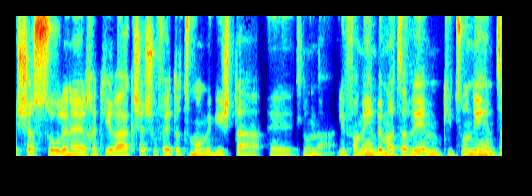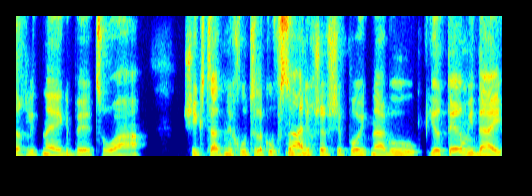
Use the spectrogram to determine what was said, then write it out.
שאסור לנהל חקירה כשהשופט עצמו מגיש את התלונה. לפעמים במצבים קיצוניים צריך להתנהג בצורה שהיא קצת מחוץ לקופסה, אני חושב שפה התנהגו יותר מדי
